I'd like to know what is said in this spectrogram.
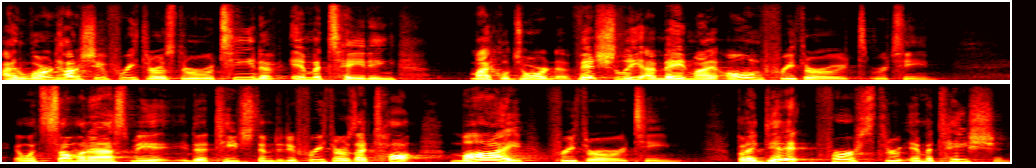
I learned how to shoot free throws through a routine of imitating Michael Jordan. Eventually, I made my own free throw routine. And when someone asked me to teach them to do free throws, I taught my free throw routine. But I did it first through imitation.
